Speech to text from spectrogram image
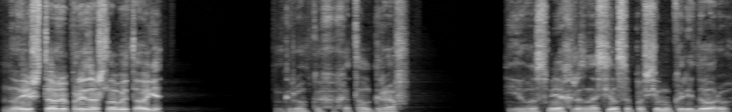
Ну и что же произошло в итоге?» Громко хохотал граф. Его смех разносился по всему коридору,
